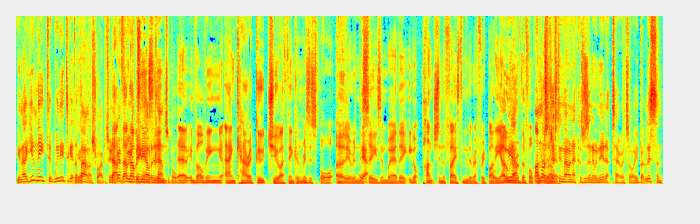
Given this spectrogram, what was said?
You know, you need to. We need to get the balance right between. That, that, referees that was being held accountable. uh, involving Ankaragücü, I think, and Rizespor earlier in the Yeah. season, where they, he got punched in the face, didn't he, the referee, by the owner Yeah. of the football I'm not club. suggesting Marinakis was anywhere near that territory, but listen,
